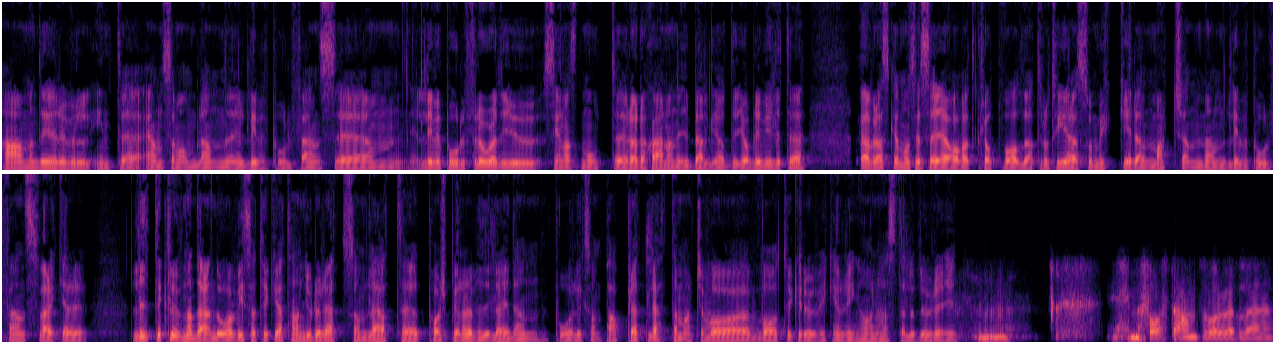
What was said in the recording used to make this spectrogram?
Ja, men det är du väl inte ensam om bland eh, Liverpool-fans. Eh, Liverpool förlorade ju senast mot eh, Röda Stjärnan i Belgrad. Jag blev ju lite överraskad måste jag säga av att Klopp valde att rotera så mycket i den matchen, men Liverpool-fans verkar lite kluvna där ändå. Vissa tycker att han gjorde rätt som lät ett par spelare vila i den på liksom pappret lätta matchen. Vad, vad tycker du? Vilken ringhörna ställer du dig i? Mm. Med fast hand så var det väl eh,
